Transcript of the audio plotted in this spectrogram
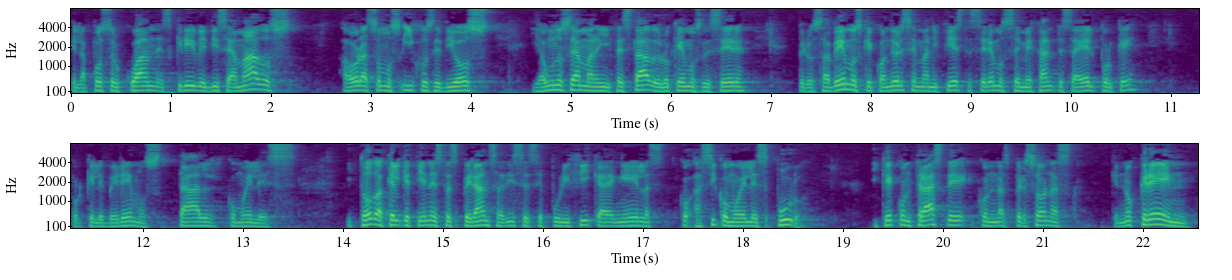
El apóstol Juan escribe y dice, amados, ahora somos hijos de Dios y aún no se ha manifestado lo que hemos de ser, pero sabemos que cuando Él se manifieste seremos semejantes a Él. ¿Por qué? Porque le veremos tal como Él es. Y todo aquel que tiene esta esperanza, dice, se purifica en Él así como Él es puro. Y qué contraste con las personas que no creen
